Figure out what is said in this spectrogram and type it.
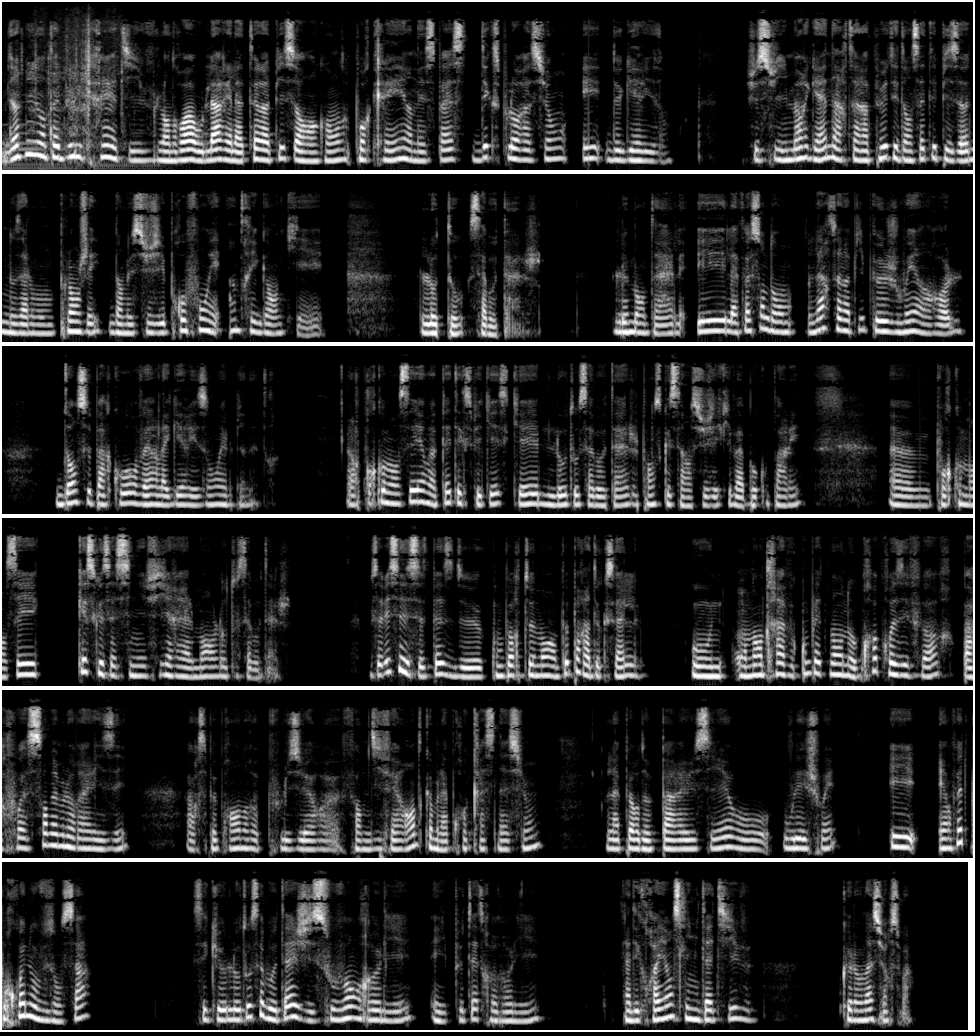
Bienvenue dans ta bulle créative, l'endroit où l'art et la thérapie se rencontrent pour créer un espace d'exploration et de guérison. Je suis Morgane, art thérapeute, et dans cet épisode, nous allons plonger dans le sujet profond et intrigant qui est l'auto-sabotage, le mental et la façon dont l'art thérapie peut jouer un rôle dans ce parcours vers la guérison et le bien-être. Alors pour commencer, on va peut-être expliquer ce qu'est l'auto-sabotage. Je pense que c'est un sujet qui va beaucoup parler. Euh, pour commencer, Qu'est-ce que ça signifie réellement l'autosabotage? Vous savez, c'est cette espèce de comportement un peu paradoxal où on entrave complètement nos propres efforts, parfois sans même le réaliser. Alors ça peut prendre plusieurs euh, formes différentes, comme la procrastination, la peur de ne pas réussir ou, ou d'échouer. Et, et en fait, pourquoi nous faisons ça? C'est que l'autosabotage est souvent relié, et il peut être relié, à des croyances limitatives que l'on a sur soi,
